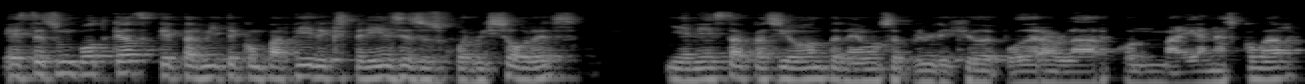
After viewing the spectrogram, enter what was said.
Este es un podcast que permite compartir experiencias de supervisores y en esta ocasión tenemos el privilegio de poder hablar con Mariana Escobar,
